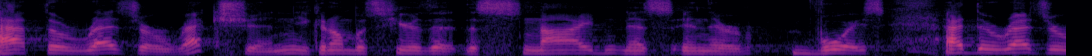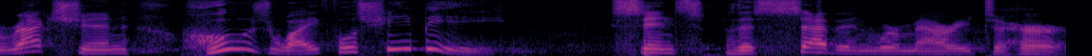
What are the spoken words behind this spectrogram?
At the resurrection, you can almost hear the, the snideness in their voice. At the resurrection, whose wife will she be? since the seven were married to her.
